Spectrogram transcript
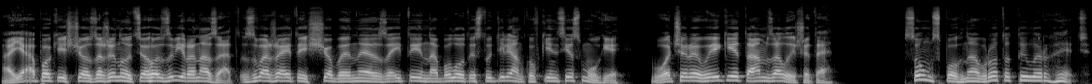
А я поки що зажену цього звіра назад. Зважайте, щоб не зайти на болотисту ділянку в кінці смуги, бо черевики там залишите. Сомс погнав рототилер геть.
